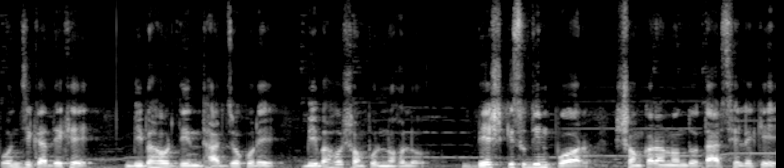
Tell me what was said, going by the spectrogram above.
পঞ্জিকা দেখে বিবাহর দিন ধার্য করে বিবাহ সম্পূর্ণ হলো। বেশ কিছুদিন পর শঙ্করানন্দ তার ছেলেকে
